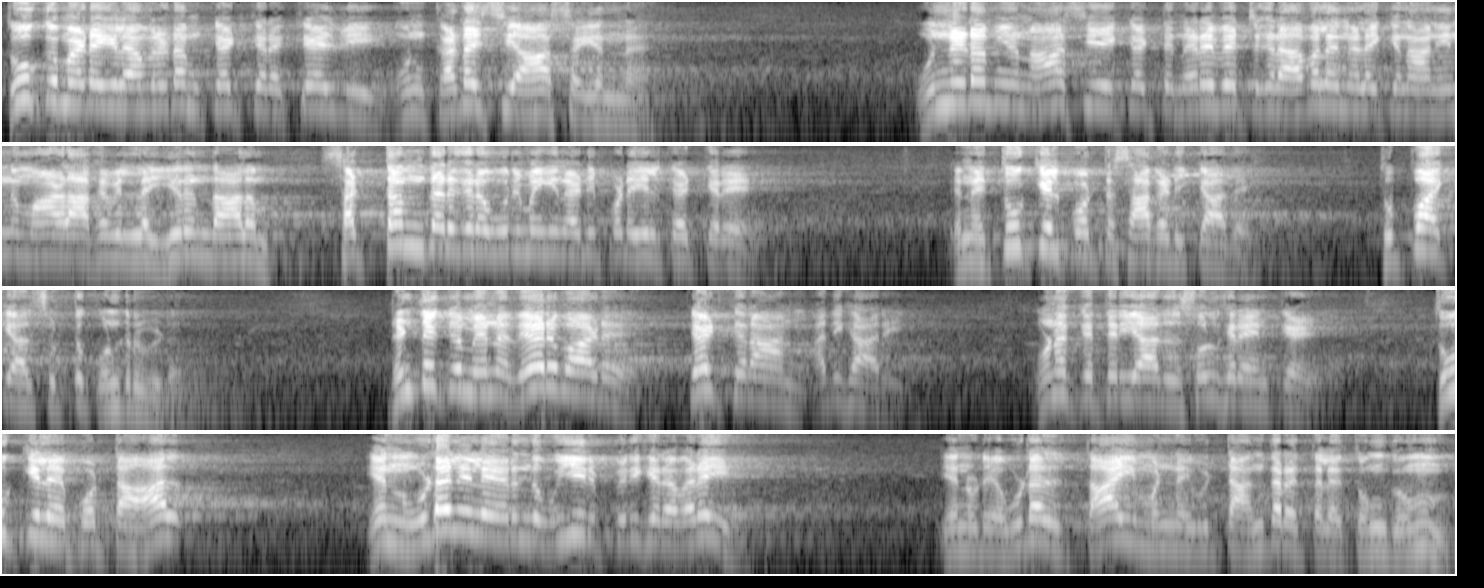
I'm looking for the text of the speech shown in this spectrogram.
தூக்கு மேடையில் அவரிடம் கேட்கிற கேள்வி உன் கடைசி ஆசை என்ன? உன்னிடம் என் ஆசையை கேட்டு நிறைவேற்றுகிற அவல நிலைக்கு நான் இன்னும் ஆளாகவில்லை. இருந்தாலும் சட்டம் தருகிற உரிமையின் அடிப்படையில் கேட்கிறேன். என்னை தூக்கில் போட்டு சாகடிக்காதே. துப்பாக்கியால் சுட்டு கொன்றுவிடும் ரெண்டுக்கும் என்ன வேறுபாடு? கேட்கிறான் அதிகாரி. உனக்கு தெரியாது சொல்கிறேன் கேள். தூக்கிலே போட்டால் என் உடலிலே இருந்து உயிர் பிரிகிற வரை என்னுடைய உடல் தாய் மண்ணை விட்டு அந்தரத்திலே தொங்கும்.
